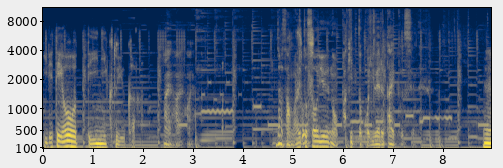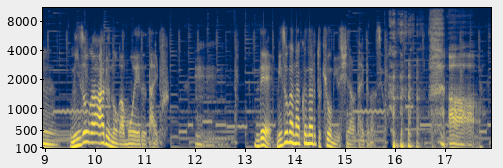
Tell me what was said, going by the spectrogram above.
入れてよーって言いに行くというか。はいはいはい。ダラさん割とそういうのをパキッとこう言えるタイプですよね。うん。溝があるのが燃えるタイプ。うんうんうん。で、溝がなくなると興味失うタイプなんですよ。ああ、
